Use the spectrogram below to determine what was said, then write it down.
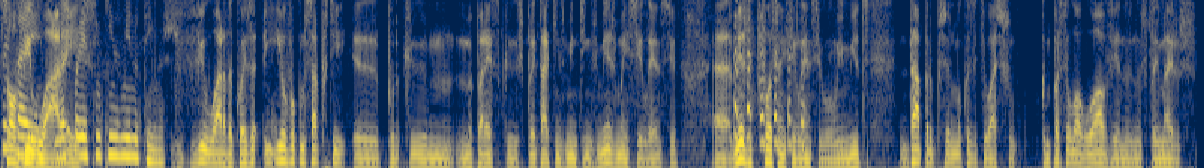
só viu o ar. Mas é foi isso. assim 15 minutinhos. Viu o ar da coisa Sim. e eu vou começar por ti, uh, porque hum, me parece que espreitar 15 minutinhos mesmo em silêncio, mesmo que fosse em silêncio ou em mute, dá para perceber uma coisa que eu acho que me pareceu logo óbvia nos primeiros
